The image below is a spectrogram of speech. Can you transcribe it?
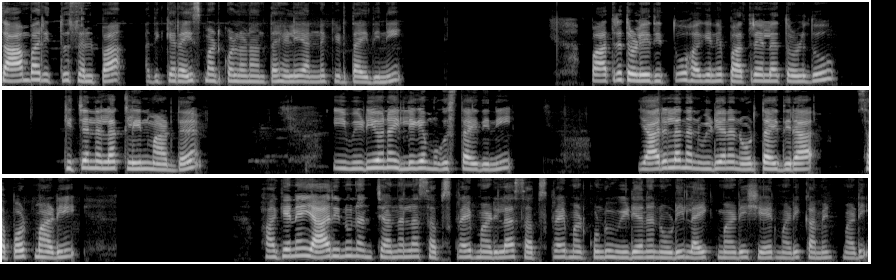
ಸಾಂಬಾರಿತ್ತು ಸ್ವಲ್ಪ. ಅದಕ್ಕೆ ರೈಸ್ ಮಾಡ್ಕೊಳ್ಳೋಣ ಅಂತ ಹೇಳಿ ಅನ್ನಕ್ಕೆ ಇಡ್ತಾ ಇದ್ದೀನಿ. ಪಾತ್ರೆ ತೊಳೆಯೋದಿತ್ತು ಹಾಗೆಯೇ ಪಾತ್ರೆ ಎಲ್ಲ ತೊಳೆದು ಕಿಚನ್ ಎಲ್ಲ ಕ್ಲೀನ್ ಮಾಡಿದೆ. ಈ ವಿಡಿಯೋನ ಇಲ್ಲಿಗೆ ಮುಗಿಸ್ತಾ ಇದ್ದೀನಿ. ಯಾರೆಲ್ಲ ನನ್ನ ವಿಡಿಯೋನ ನೋಡ್ತಾ ಇದ್ದೀರಾ ಸಪೋರ್ಟ್ ಮಾಡಿ. ಹಾಗೆಯೇ ಯಾರಿನ್ನೂ ನನ್ನ ಚಾನಲ್ನ ಸಬ್ಸ್ಕ್ರೈಬ್ ಮಾಡಿಲ್ಲ ಸಬ್ಸ್ಕ್ರೈಬ್ ಮಾಡಿಕೊಂಡು ವಿಡಿಯೋನ ನೋಡಿ ಲೈಕ್ ಮಾಡಿ ಶೇರ್ ಮಾಡಿ ಕಮೆಂಟ್ ಮಾಡಿ.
